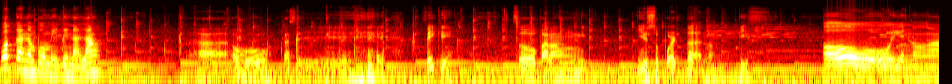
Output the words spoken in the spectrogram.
huwag ka nang bumili na lang. Ah, oo. Kasi, fake eh. So, parang, you support the, ano, thief. Oo, oo, oo, Diba? yun na nga.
